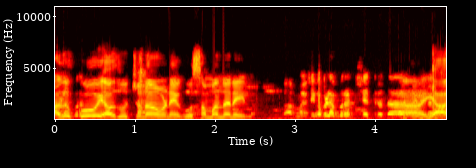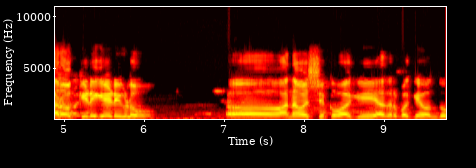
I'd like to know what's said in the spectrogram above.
ಅದಕ್ಕೂ ಯಾವುದೂ ಚುನಾವಣೆಗೂ ಸಂಬಂಧನೇ ಇಲ್ಲ. ಚಿಕ್ಕಬಳ್ಳಾಪುರ ಕ್ಷೇತ್ರದ ಆ, ಯಾರೋ ಕಿಡಿಗೇಡಿಗಳು ಅನವಶ್ಯಕವಾಗಿ ಅದರ ಬಗ್ಗೆ ಒಂದು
